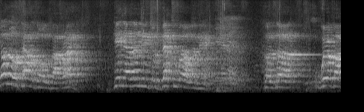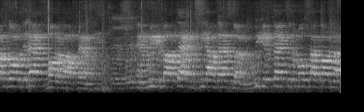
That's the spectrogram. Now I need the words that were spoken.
Y'all know what that was all about, right? Getting that lineage of Bethuel in there. Because uh, we're about to go into that part of our family and read about that and see how that's done. We give thanks to the Most High God and I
